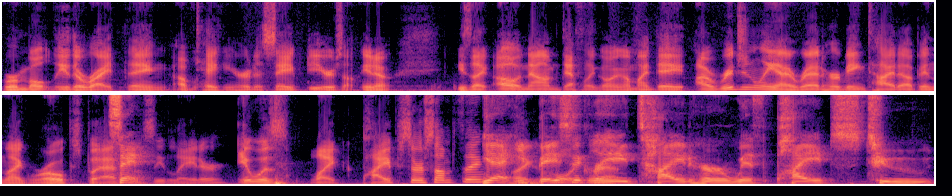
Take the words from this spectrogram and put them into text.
remotely the right thing of taking her to safety or something. You know, he's like, oh, now I'm definitely going on my date. Originally, I read her being tied up in like ropes, but as Same. see later, it was like pipes or something. Yeah, he Like, holy basically tied her with pipes to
